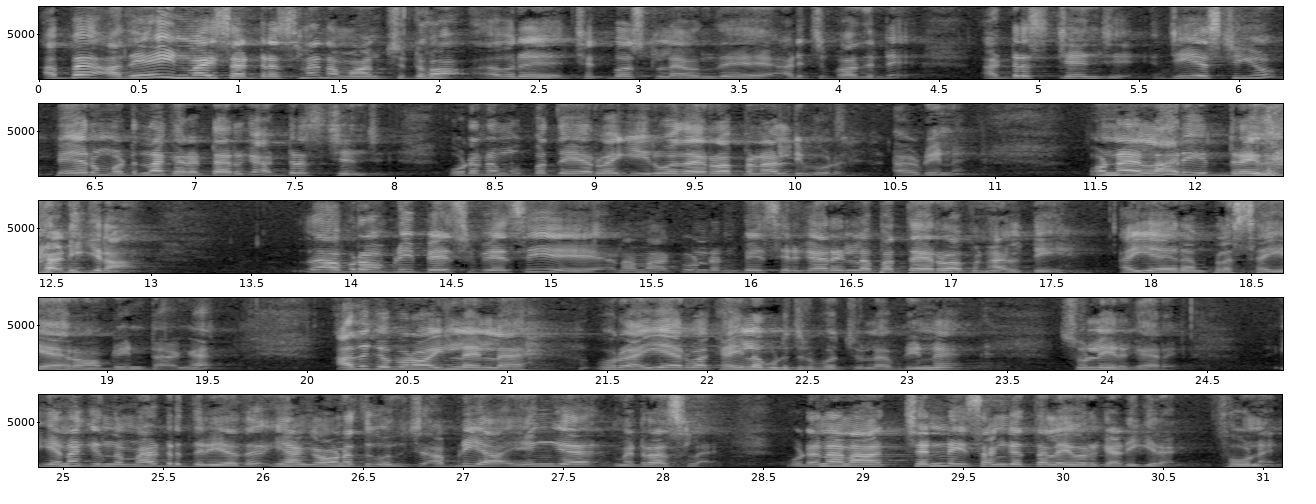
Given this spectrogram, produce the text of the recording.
அப்போ அதே இன்வாய்ஸ் அட்ரஸ்னால் நம்ம அனுப்பிச்சிட்டோம். அவர் செக் போஸ்ட்டில் வந்து அடித்து பார்த்துட்டு அட்ரஸ் சேஞ்சு ஜிஎஸ்டியும் பேரும் மட்டும்தான் கரெக்டாக இருக்குது அட்ரஸ் சேஞ்சு உடனே முப்பத்தாயிரம் இருபதாயிரரூவா பெனால்ட்டி போடு அப்படின்னு. உடனே லாரி டிரைவர் அடிக்கிறான். அப்புறம் அப்படி பேசி பேசி நம்ம அக்கௌண்டன்ட் பேசியிருக்காரு இல்லை பத்தாயிரரூவா பெனால்ட்டி ஐயாயிரம் ப்ளஸ் ஐயாயிரம் அப்படின்ட்டாங்க. அதுக்கப்புறம் இல்லை இல்லை ஒரு ஐயாயிரரூவா கையில் கொடுத்துட்டு போச்சுல்ல அப்படின்னு சொல்லியிருக்காரு. எனக்கு இந்த மேட்ரு தெரியாது. என் கவனத்துக்கு வந்துச்சு. அப்படியா? எங்கே? மெட்ராஸில். உடனே நான் சென்னை சங்க தலைவருக்கு அடிக்கிறேன் ஃபோனு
